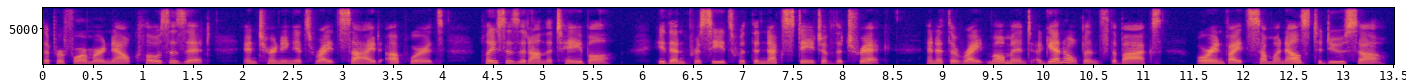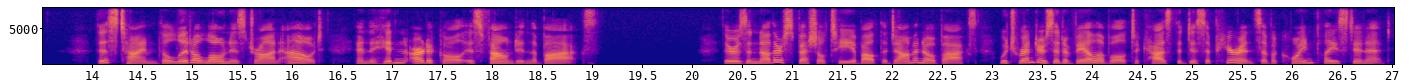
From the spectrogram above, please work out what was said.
The performer now closes it, and turning its right side upwards, places it on the table. He then proceeds with the next stage of the trick, and at the right moment again opens the box, or invites some one else to do so. This time the lid alone is drawn out, and the hidden article is found in the box. There is another specialty about the domino box which renders it available to cause the disappearance of a coin placed in it.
